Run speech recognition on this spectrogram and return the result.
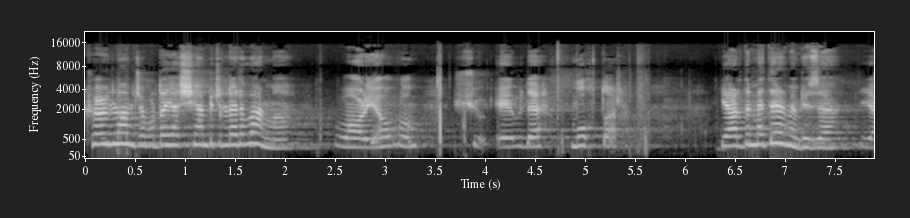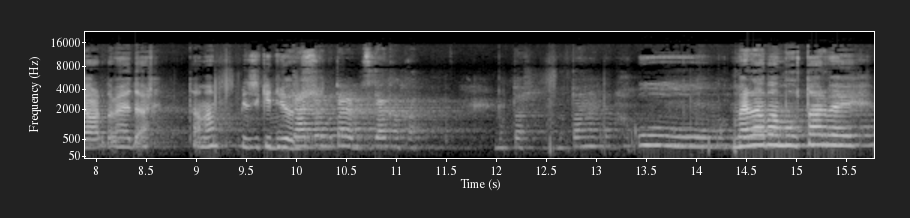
Köylü amca burada yaşayan birileri var mı? Var yavrum. Şu evde muhtar. Yardım eder mi bize? Yardım eder. Tamam biz gidiyoruz. Gel muhtar biz gel kanka. Muhtar. Muhtar nerede? Oo. muhtar. Merhaba muhtar bey.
